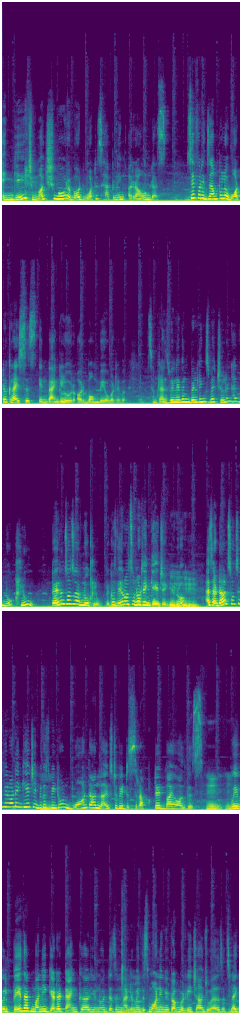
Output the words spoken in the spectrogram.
engage much more about what is happening around us. Say, for example, a water crisis in Bangalore or Bombay or whatever. Sometimes we live in buildings where children have no clue. Parents also have no clue because they're also not engaging, you know. As adults, also, we're not engaging because we hmm. don't want our lives to be disrupted by all this. Hmm, hmm. We will pay that money, get a tanker, you know, it doesn't matter. I mean, this morning we were talking about recharge wells. It's like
